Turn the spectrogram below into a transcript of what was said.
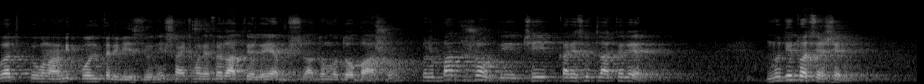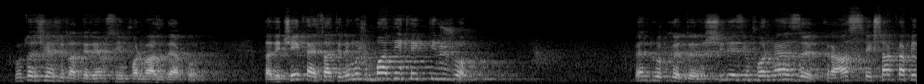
văd că un anumit post de televiziune, și aici mă refer la TLM și la domnul Dobașu, își bat joc de cei care sunt la TLM. Nu de toți înșeni. Nu toți înșeni sunt la TLM se informează de acolo. Dar de cei care sunt la TLM își bat efectiv joc. Pentru că și dezinformează cras, exact ca pe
